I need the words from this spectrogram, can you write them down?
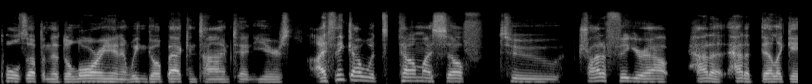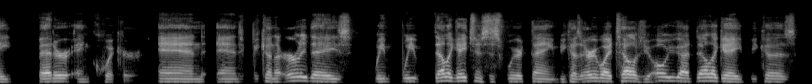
pulls up in the DeLorean and we can go back in time 10 years, I think I would tell myself to try to figure out how to how to delegate better and quicker. And and because in the early days, we we delegation is this weird thing because everybody tells you, oh, you got to delegate because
